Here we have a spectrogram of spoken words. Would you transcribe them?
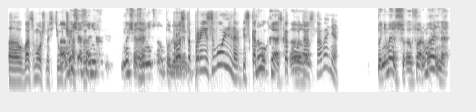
возможности участвовать? А мы сейчас о них, мы сейчас э, о них снова поговорим. Просто произвольно, без, какого, ну, как, без какого-то э, основания? Понимаешь, э, формально,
